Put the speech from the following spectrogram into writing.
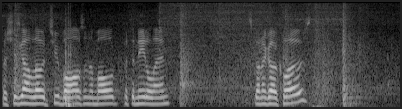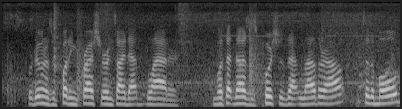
So she's going to load two balls in the mold, put the needle in. It's going to go closed. What we're doing is we're putting pressure inside that bladder. And what that does is pushes that leather out to the mold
